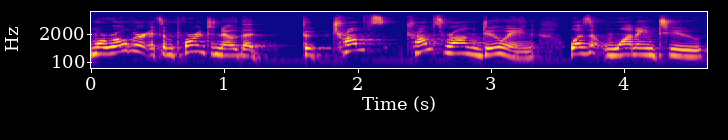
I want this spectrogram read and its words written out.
Moreover, it's important to know that the Trump's Trump's wrongdoing wasn't wanting to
